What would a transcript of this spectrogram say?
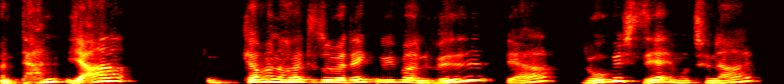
Und dann, ja, kann man heute drüber denken, wie man will, ja, logisch, sehr emotional.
